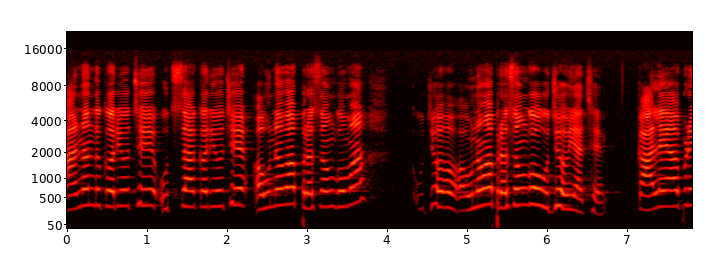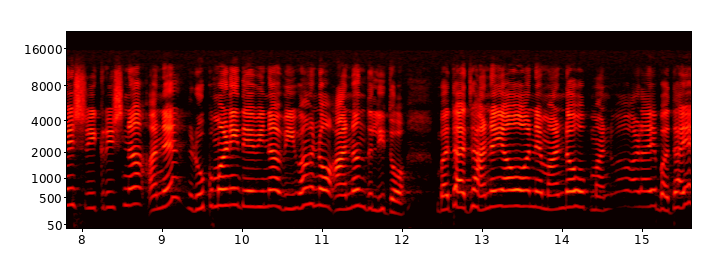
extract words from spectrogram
આનંદ કર્યો છે, ઉત્સાહ કર્યો છે, અવનવા પ્રસંગોમાં અવનવા પ્રસંગો ઉજવ્યા છે. કાલે આપણે શ્રી કૃષ્ણ અને રૂકમણી દેવીના વિવાહનો આનંદ લીધો. બધા જાનૈયાઓ અને માંડવો, માંડવાવાળાએ બધાએ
